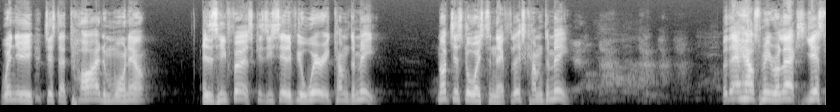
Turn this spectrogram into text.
When you just are tired and worn out, is He first? Because He said, if you're weary, come to me. Not just always to Netflix, come to me. But that helps me relax. Yes,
